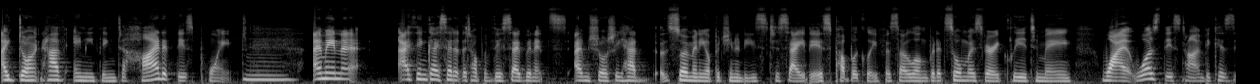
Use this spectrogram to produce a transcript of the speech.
I don't have anything to hide at this point. Mm. I mean, I think I said at the top of this segment, it's I'm sure she had so many opportunities to say this publicly for so long, but it's almost very clear to me why it was this time because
